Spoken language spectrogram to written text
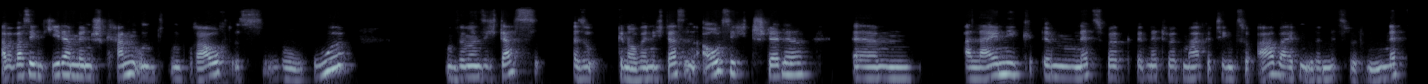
Aber was eben jeder Mensch kann und, und braucht, ist so Ruhe. Und wenn man sich das, also genau, wenn ich das in Aussicht stelle, ähm, alleinig im Netzwerk, Network Marketing zu arbeiten oder Netzwerk, Netz,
